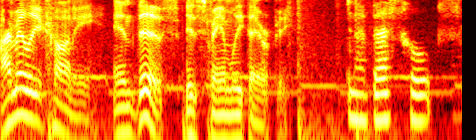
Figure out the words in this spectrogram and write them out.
I'm Elliott Connie, and this is Family Therapy. My best hopes,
